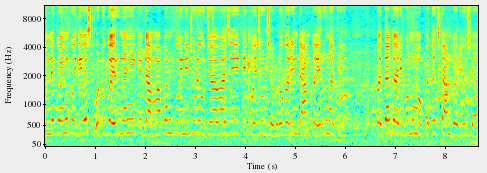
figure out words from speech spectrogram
એમને કોઈનું કોઈ દિવસ ખોટું કર્યું નહીં કે ગામમાં પણ કોઈની જોડે ઊંચા જઈએ કે કોઈ જોડે ઝઘડો કરીને કામ કર્યું નથી. બધા ગરીબોનું મફત જ કામ કર્યું છે.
